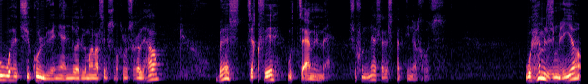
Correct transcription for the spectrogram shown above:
هو هادشي كله يعني عنده هاد المناصب سبق له شغلها باش تثق فيه وتتعامل معه. شوفوا الناس علاش قادين الخوت. وهم الجمعية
